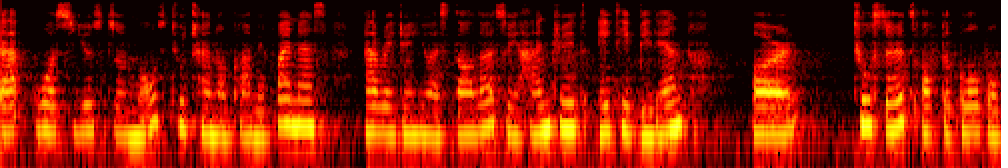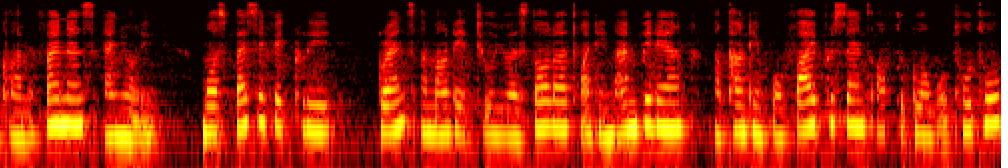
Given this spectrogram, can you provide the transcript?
that was used the most to channel climate finance, averaging US dollar 380 billion or two-thirds of the global climate finance annually. More specifically, grants amounted to US dollar 29 billion, accounting for 5% of the global total.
